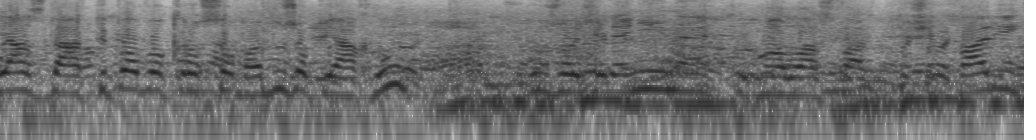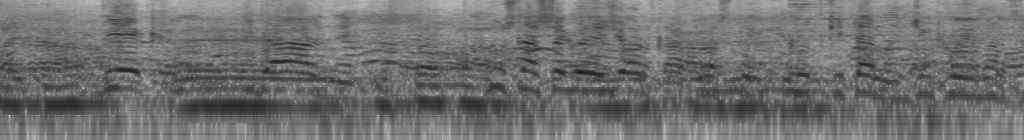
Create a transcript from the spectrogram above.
jazda typowo crossowa, dużo piachu, dużo zieleniny, mało asfaltu, to się chwali. Bieg idealny, wzdłuż naszego jeziorka, prosty, krótki temat. Dziękuję bardzo.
